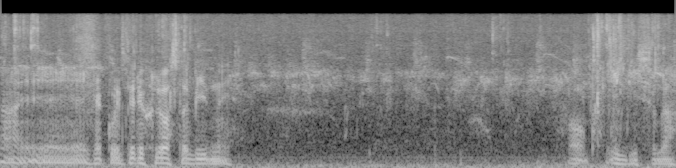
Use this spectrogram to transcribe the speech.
Ай-яй-яй, какой перехлест обидный. Оп, иди сюда.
